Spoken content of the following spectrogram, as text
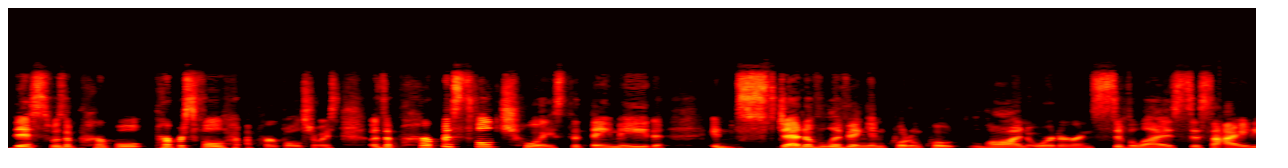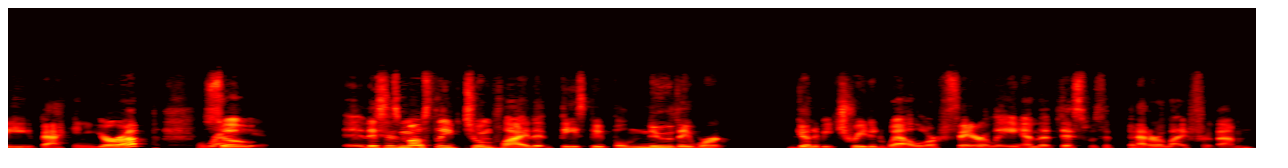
this was a purple purposeful a purple choice it was a purposeful choice that they made instead of living in quote unquote law and order and civilized society back in europe Right. so- this is mostly to imply that these people knew they weren't going to be treated well or fairly and that this was a better life for them.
